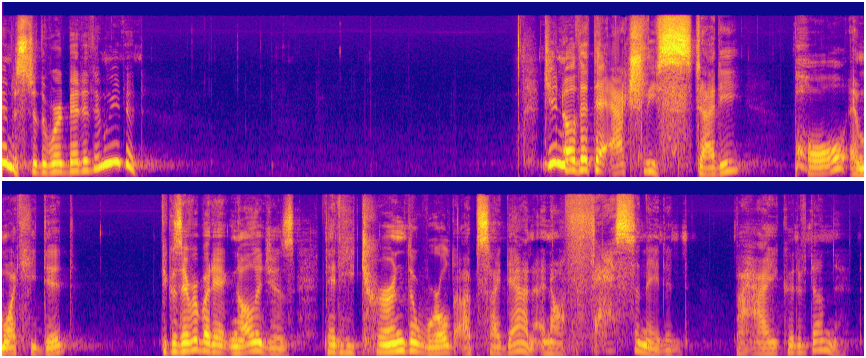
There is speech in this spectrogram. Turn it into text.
understood the word better than we did. Do you know that they actually study Paul and what he did? Because everybody acknowledges that he turned the world upside down and are fascinated by how he could have done that.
